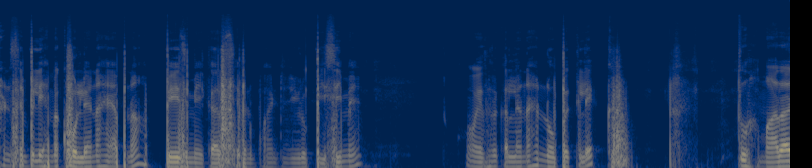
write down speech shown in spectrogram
फ्रेंड सिंपली हमें खोल लेना है अपना page maker seven point zero PC में और इधर कर लेना है नो पे क्लिक तो हमारा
